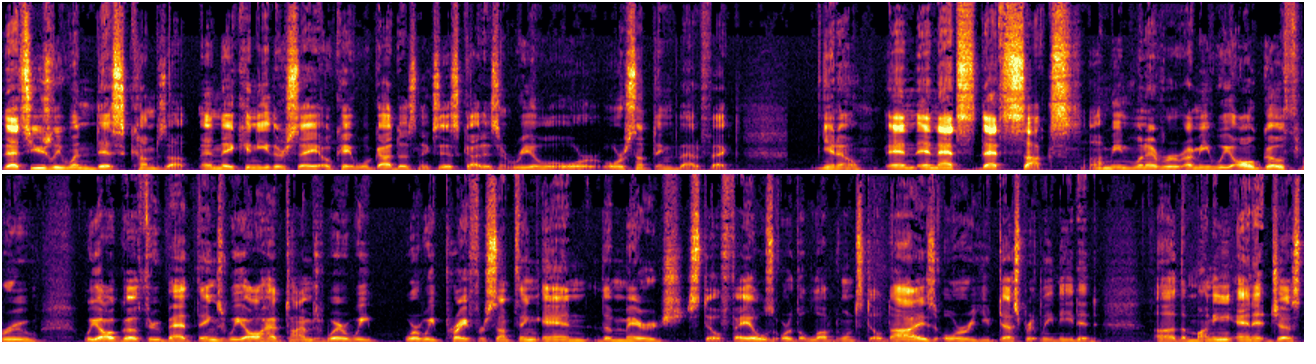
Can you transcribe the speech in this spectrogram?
that's usually when this comes up and they can either say, okay, well God doesn't exist, God isn't real or or something to that effect. You know, and and that's that sucks. I mean, whenever I mean, we all go through we all go through bad things. We all have times where we where we pray for something and the marriage still fails or the loved one still dies or you desperately needed uh, the money and it just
